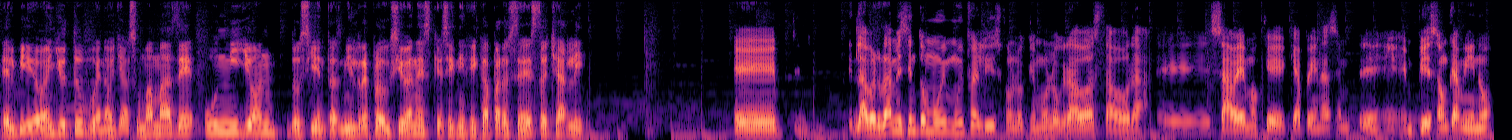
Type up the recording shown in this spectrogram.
el video en YouTube, bueno, ya suma más de 1.200.000 reproducciones. ¿Qué significa para usted esto, Charlie? Eh, la verdad me siento muy, muy feliz con lo que hemos logrado hasta ahora. Eh, sabemos que, que apenas em, eh, empieza un camino.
